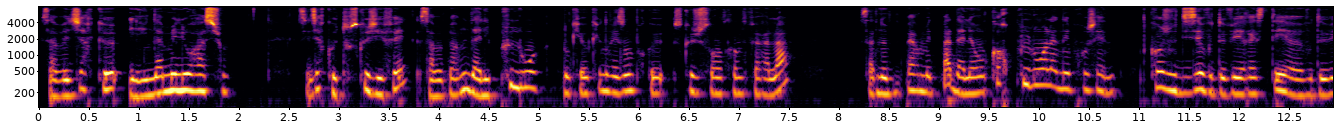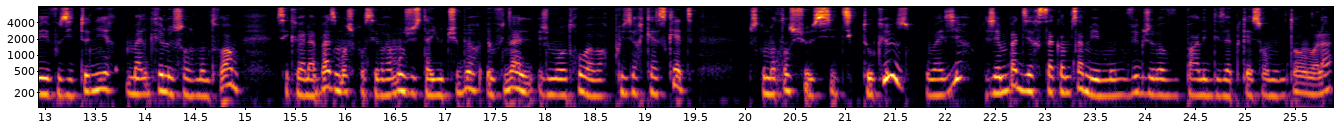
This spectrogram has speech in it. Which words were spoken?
Ça veut dire qu'il y a une amélioration. C'est-à-dire que tout ce que j'ai fait, ça m'a permis d'aller plus loin. Donc il n'y a aucune raison pour que ce que je sois en train de faire là, ça ne me permette pas d'aller encore plus loin l'année prochaine. Quand je vous disais vous devez rester, euh, vous devez vous y tenir malgré le changement de forme, c'est qu'à la base, moi je pensais vraiment juste à youtubeur. Et au final, je me retrouve à avoir plusieurs casquettes. Parce que maintenant je suis aussi TikTokeuse, on va dire. J'aime pas dire ça comme ça, mais bon, vu que je dois vous parler des applications en même temps, voilà.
